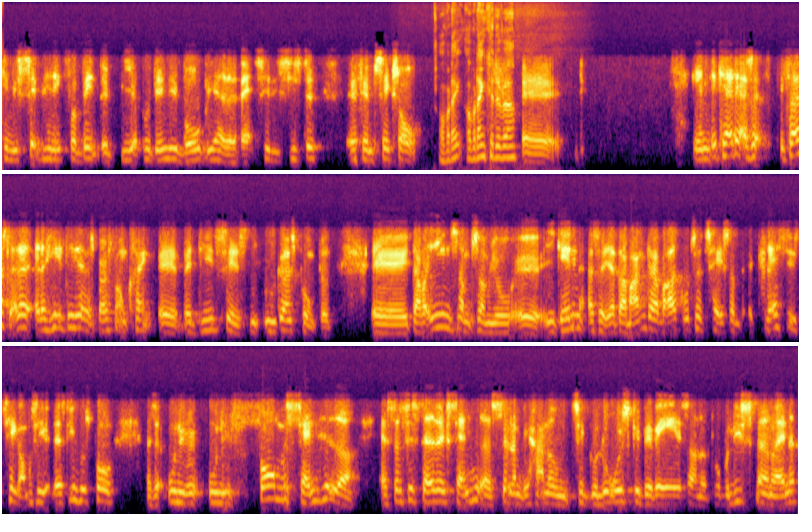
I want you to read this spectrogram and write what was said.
kan vi simpelthen ikke forvente bliver på det niveau, vi havde været vant til de sidste 5-6 år. Og hvordan, og hvordan kan det være? Øh, Jamen det kan det. Altså, først er der, er der helt det her spørgsmål omkring øh, værdisættelsen i udgangspunktet. Øh, der var en, som, som jo øh, igen, altså ja, der er mange, der er meget gode til at tage som klassiske ting om at sige, lad os lige huske på, altså uni- uniforme sandheder er sådan set stadigvæk sandheder, selvom vi har nogle teknologiske bevægelser, noget populisme og noget andet,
